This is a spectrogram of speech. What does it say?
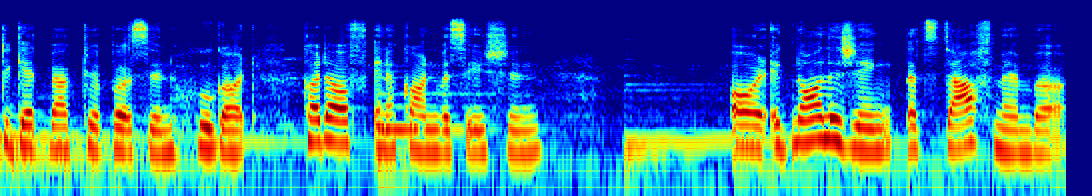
to get back to a person who got cut off in a conversation or acknowledging that staff member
